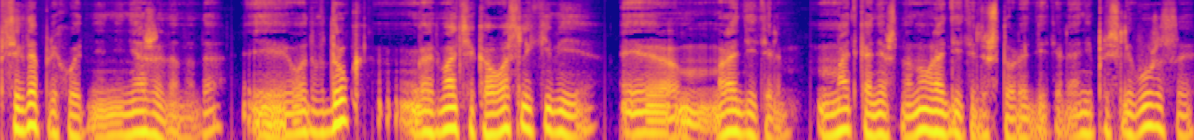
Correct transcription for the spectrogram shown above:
всегда приходит не, не, неожиданно, да. И вот вдруг, говорит, мальчик, а у вас лейкемия и родителям. Мать, конечно, ну, родители, что родители? Они пришли в ужасы,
